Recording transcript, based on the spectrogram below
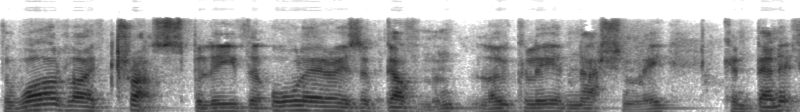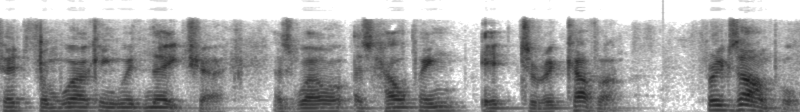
The Wildlife Trusts believe that all areas of government, locally and nationally, can benefit from working with nature as well as helping it to recover. For example,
